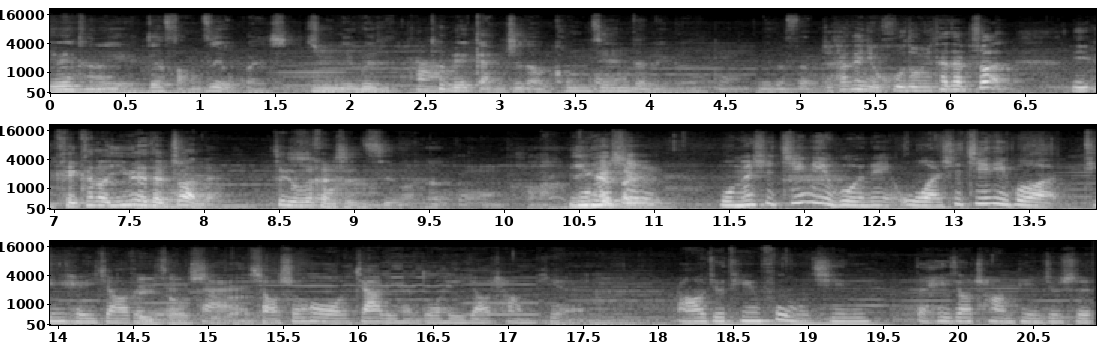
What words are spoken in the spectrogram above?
因为可能也跟房子有关系，所以你会嗯特别感知到空间的那个对。那个氛围。就。它跟你互动，因为它在转，你可以看到音乐在转的，这个不是很神奇吗？嗯，对。音乐本人，我们是经历过那，我是经历过听黑胶的年代。小时候家里很多黑胶唱片，然后就听父母亲的黑胶唱片，就是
